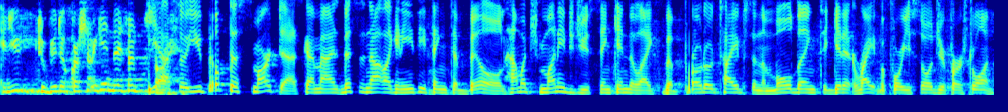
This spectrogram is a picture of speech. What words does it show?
Can you repeat the question again, Nathan? Yeah. So you built the smart desk. I mean, this is not like an easy thing to build. How much money did you sink into like the prototypes and the molding to get it right before you sold your first one?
